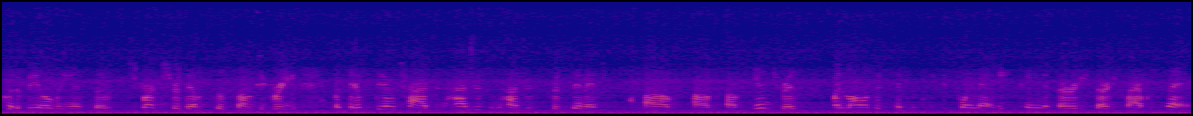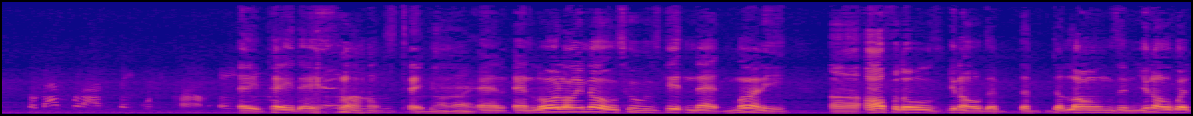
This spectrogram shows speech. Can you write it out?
put a bill in to structure them to some degree, but they're still charging hundreds and hundreds percentage of, of, of interest when loans are typically between that 18 to 30, 35 percent. So that's what our state will become. A A payday loan state. All right. And and Lord only knows who's getting that money uh, off of those, you know, the, the the loans and you know what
